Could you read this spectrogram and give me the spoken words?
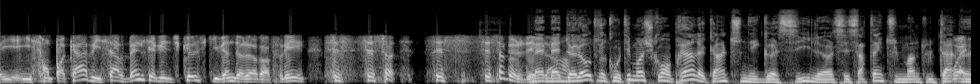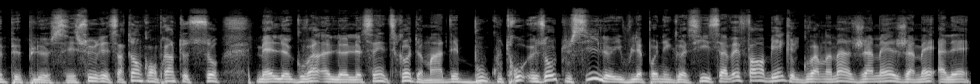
ils sont pas caves, ils savent bien que c'est ridicule ce qu'ils viennent de leur offrir. C'est ça. C'est ça que je déplore. Mais, mais de l'autre côté, moi, je comprends, là, quand tu négocies, c'est certain que tu demandes tout le temps un peu plus. C'est sûr et certain, on comprend tout ça. Mais le, le, le, syndicat demandait beaucoup trop. Eux autres aussi, là, ils voulaient pas négocier. Ils savaient fort bien que le gouvernement jamais, jamais allait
